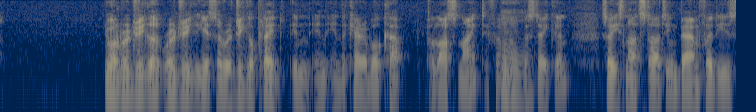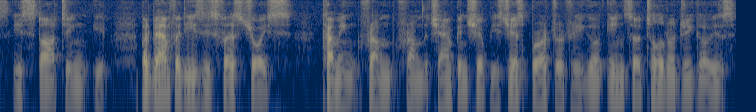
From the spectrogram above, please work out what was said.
Well, Rodrigo Rodrigo yes, so Rodrigo played in, in, in the Carabao Cup last night, if I'm not mistaken. So he's not starting. Bamford is is starting, but Bamford is his first choice coming from from the championship. He's just brought Rodrigo in, so till Rodrigo is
